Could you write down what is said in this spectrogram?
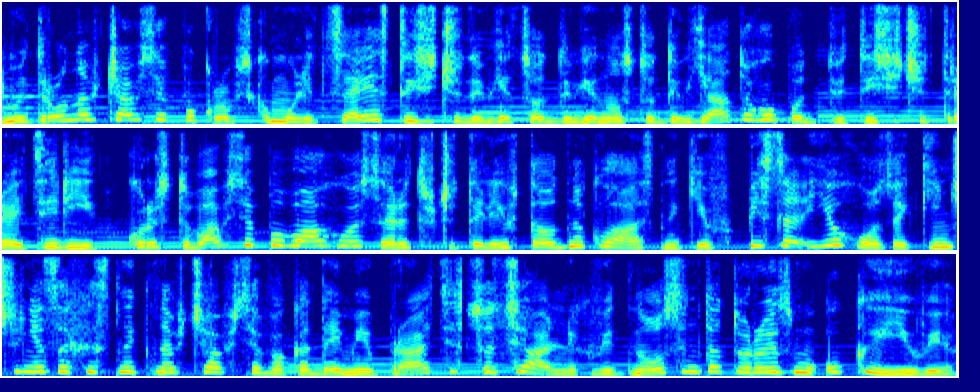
Дмитро навчався в Покровському ліцеї з 1999 по 2003 рік. Користувався повагою серед вчителів та однокласників. Після його закінчення захисник навчався в Академії праці, соціальних відносин та туризму у Києві.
